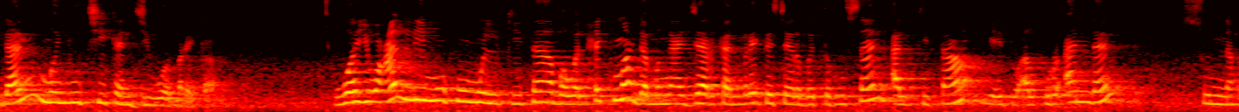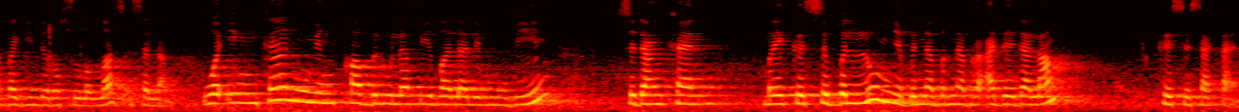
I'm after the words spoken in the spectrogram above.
dan menyucikan jiwa mereka. Wa yu'allimuhumul kitab wal hikmah dan mengajarkan mereka secara berterusan al-kitab iaitu al-Quran dan sunnah baginda Rasulullah SAW. Wa in kanu min qablu la fi mubin. Sedangkan mereka sebelumnya benar-benar berada dalam kesesatan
